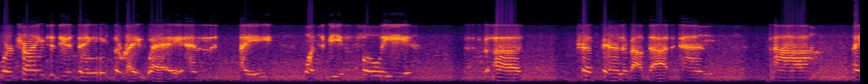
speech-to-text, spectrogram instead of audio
we're trying to do things the right way, and I want to be fully uh, transparent about that. And uh, I,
